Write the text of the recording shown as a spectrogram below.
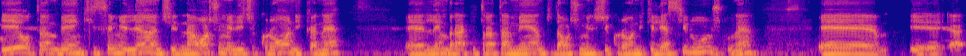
eu também, que semelhante, na osteomielite crônica, né, é, lembrar que o tratamento da osteomielite crônica, ele é cirúrgico, né, é, é,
